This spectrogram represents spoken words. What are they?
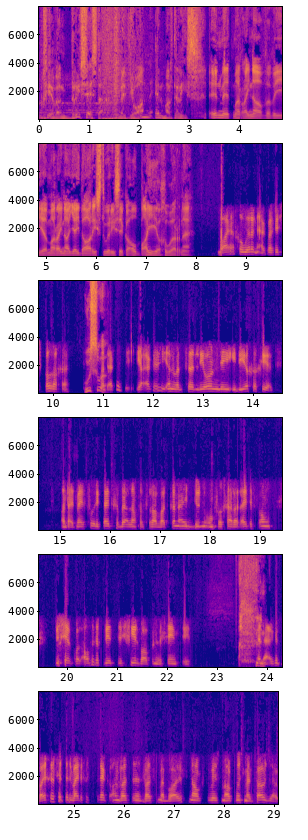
omgewing 360 met Johan en Martelies. En met Marina Vivi. Marina, jy daardie storie seker al baie gehoor, né? baie gehoor en ek was die skuldige. Hoe so? Want ek is ja, ek is die een wat vir Leon die idee gegee het. Want hy het my voor die tyd gebel en gevra wat kan hy doen om vir Gerard uit te vang? Toe sê ek wel al wat ek weet is vuurwapen lisensie. en ek het baie gesit terwyl die gesprek aan was en dit was vir my baie snaaks geweest maar ek moes my pause hou.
